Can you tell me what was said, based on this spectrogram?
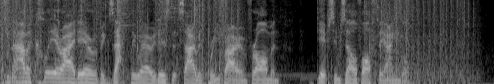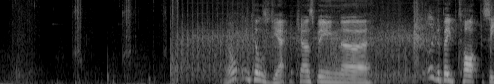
Doesn't have a clear idea of exactly where it is that Cyber's pre-firing from and dips himself off the angle. No opening kills yet, which has been uh, really the big talk to see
